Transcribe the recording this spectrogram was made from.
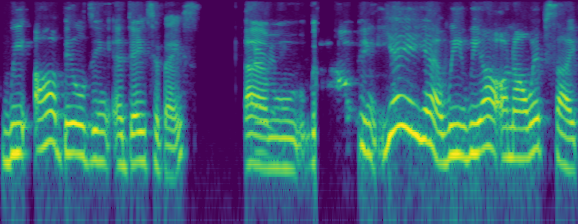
we are building a database. Um, really? we're hoping, yeah, yeah, yeah. We we are on our website.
